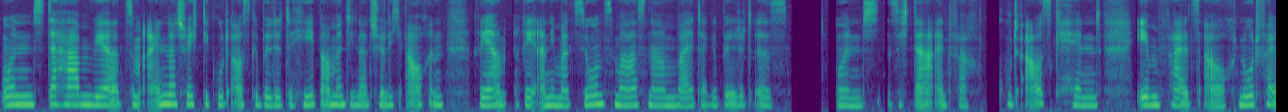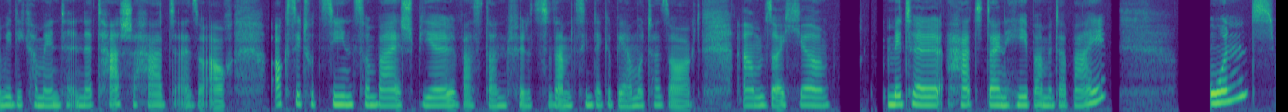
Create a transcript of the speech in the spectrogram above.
Und da haben wir zum einen natürlich die gut ausgebildete Hebamme, die natürlich auch in Re Reanimationsmaßnahmen weitergebildet ist und sich da einfach gut auskennt, ebenfalls auch Notfallmedikamente in der Tasche hat, also auch Oxytocin zum Beispiel, was dann für das Zusammenziehen der Gebärmutter sorgt. Ähm, solche Mittel hat deine Hebamme dabei. Und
